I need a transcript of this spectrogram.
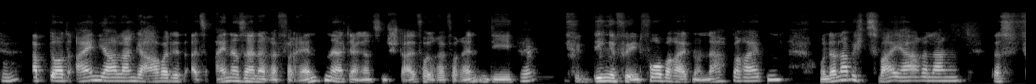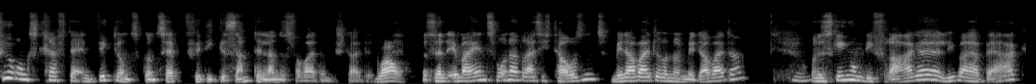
Mhm. Habe dort ein Jahr lang gearbeitet als einer seiner Referenten. Er hat ja einen ganzen Stall voll Referenten, die Ja. Für Dinge für ihn vorbereiten und nachbereiten. Und dann habe ich zwei Jahre lang das Führungskräfteentwicklungskonzept für die gesamte Landesverwaltung gestaltet. Wow. Das sind immerhin 230.000 Mitarbeiterinnen und Mitarbeiter. Mhm. Und es ging um die Frage, lieber Herr Berg,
